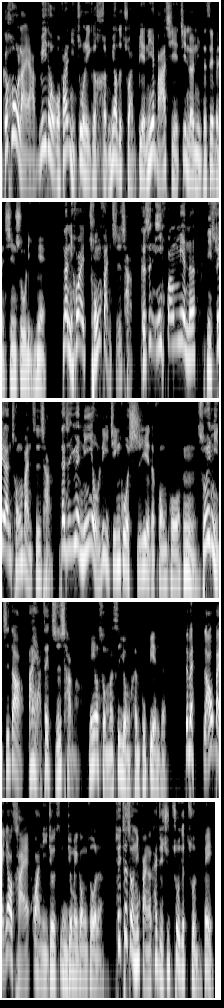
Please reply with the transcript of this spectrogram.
可后来啊，Vito，我发现你做了一个很妙的转变，你也把它写进了你的这本新书里面。那你后来重返职场，可是你一方面呢，你虽然重返职场，但是因为你有历经过失业的风波，嗯，所以你知道，哎呀，在职场啊，没有什么是永恒不变的。对不对？老板要裁，哇，你就你就没工作了。所以这时候你反而开始去做一个准备，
